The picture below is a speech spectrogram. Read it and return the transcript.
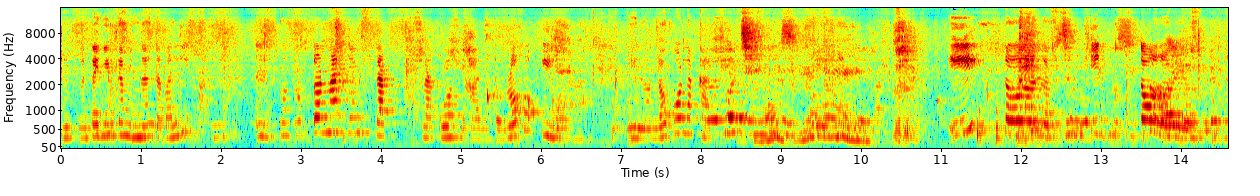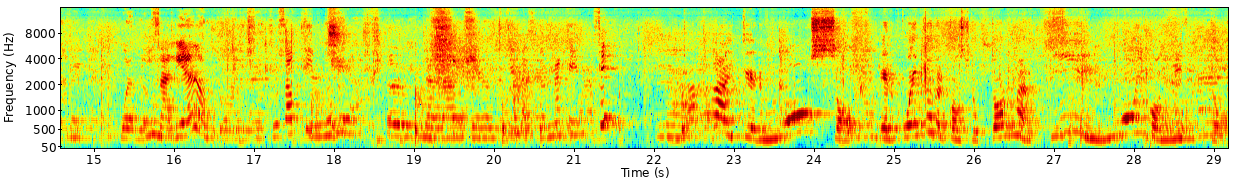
el, el puente y el camino estaban listos. El constructor Martín sa- sacó su palito rojo y lo, y lo andó por la calle. Muy bien. Y todos los, y todos los del pueblo salieron con sus autitos. Le agradecieron conductor Martín. ¡Ay, qué hermoso! El cuento del constructor Martín. Muy bonito.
